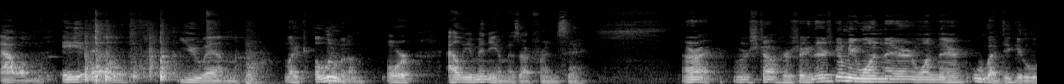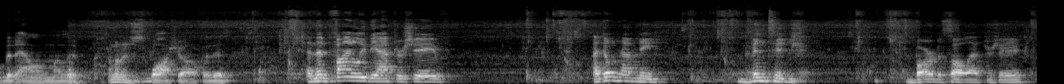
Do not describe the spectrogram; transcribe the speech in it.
Alum, A-L-U-M, like aluminum or aluminium as our friends say. All right, I'm gonna stop for a second. There's gonna be one there and one there. Ooh, I did get a little bit of alum on my lip. I'm gonna just wash off with this. And then finally the aftershave. I don't have any vintage Barbasol aftershave.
